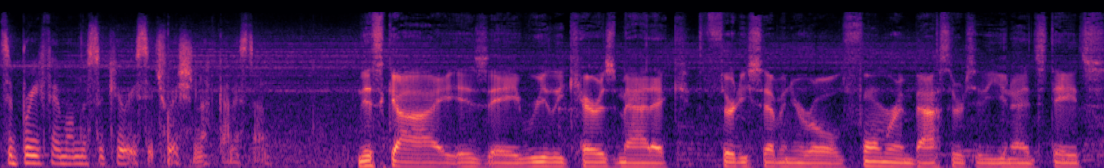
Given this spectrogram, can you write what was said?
to brief him on the security situation in Afghanistan. This guy is a really charismatic 37 year old former ambassador to the United States.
